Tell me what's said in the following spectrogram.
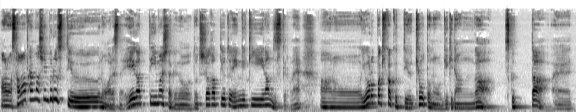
あの、サマータイムマシンブルースっていうのはですね、映画って言いましたけど、どちらかっていうと演劇なんですけどね、あの、ヨーロッパ企画っていう京都の劇団が作った、えっ、ー、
